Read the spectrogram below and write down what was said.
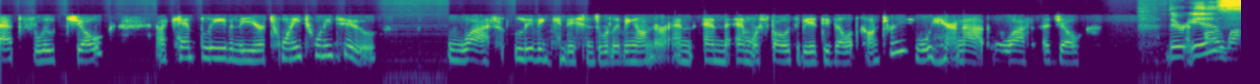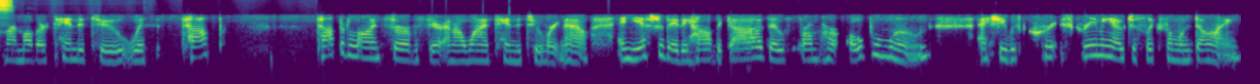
absolute joke. And I can't believe in the year 2022 what living conditions we're living under and, and, and we're supposed to be a developed country. We are not. What a joke. There and is- I want my mother tended to with top top of the line service there and I want it tended to right now. And yesterday they hauled the gauze out from her open wound and she was cr- screaming out just like someone dying.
